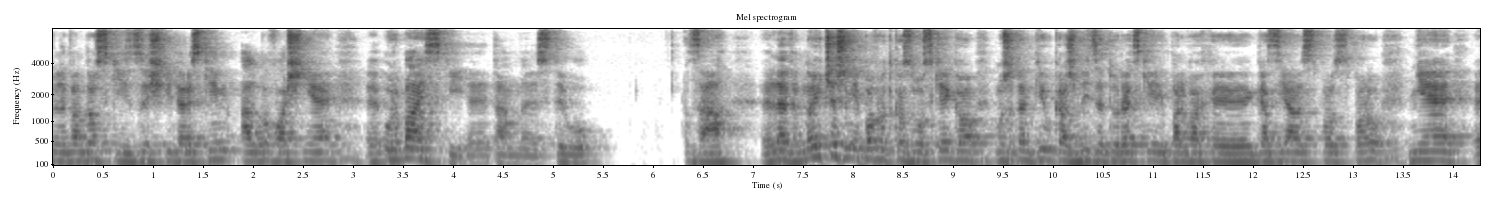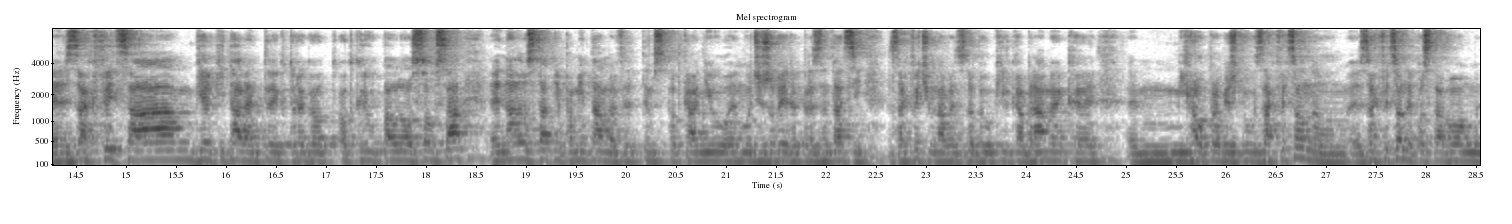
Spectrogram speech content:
Lewandowski z Świderskim albo właśnie Urbański tam z tyłu za lewym. No i cieszy mnie powrót Kozłowskiego. Może ten piłkarz w lidze tureckiej w barwach e, Gazia Spo- Sporu nie e, zachwyca. Wielki talent, e, którego od- odkrył Paulo Sousa. No ale ostatnio pamiętamy w tym spotkaniu młodzieżowej reprezentacji zachwycił, nawet zdobył kilka bramek. Michał Probierz był zachwycony, zachwycony postawą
